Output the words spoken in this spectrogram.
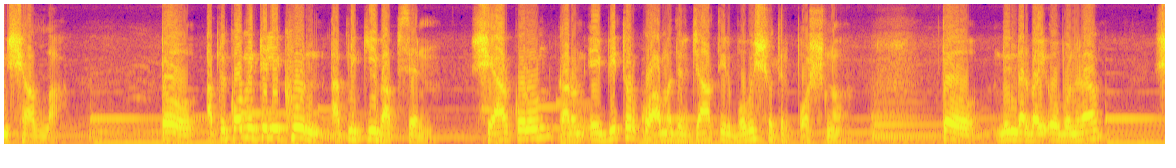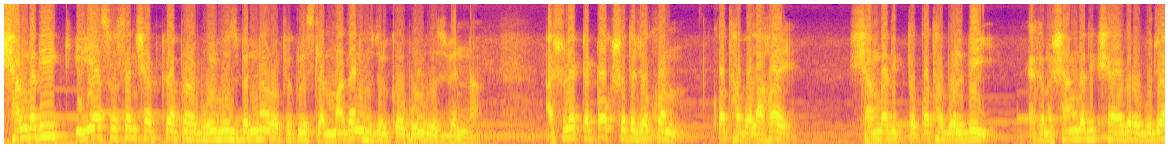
ইনশাআল্লাহ। তো আপনি কমেন্টে লিখুন, আপনি কি ভাবছেন? শেয়ার করুন, কারণ এই বিতর্ক আমাদের জাতির ভবিষ্যতের প্রশ্ন। তো দিনদার ভাই ও বোনেরা সাংবাদিক ইলিয়াস হোসেন সাহেবকে আপনারা ভুল বুঝবেন না, রফিকুল ইসলাম মাদানী হুজুরকেও ভুল বুঝবেন না। আসলে একটা টক শোতে যখন কথা বলা হয়, সাংবাদিক তো কথা বলবেই, এখনও সাংবাদিক সাহেবেরও বোঝা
